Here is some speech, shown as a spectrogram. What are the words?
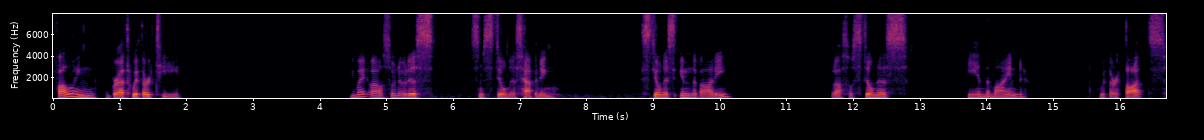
Following the breath with our tea, you might also notice some stillness happening. Stillness in the body, but also stillness in the mind with our thoughts.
